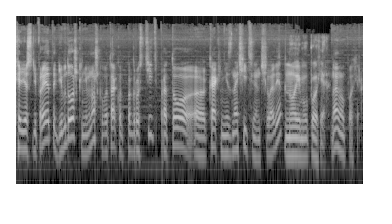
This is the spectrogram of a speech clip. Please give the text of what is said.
конечно, не про это. Немножко, немножко вот так вот погрустить про то, э, как незначителен человек. Но ему похер. Но ему похер.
